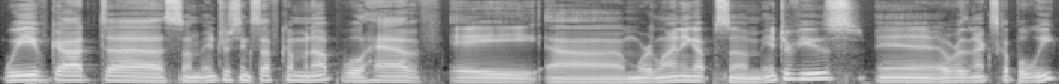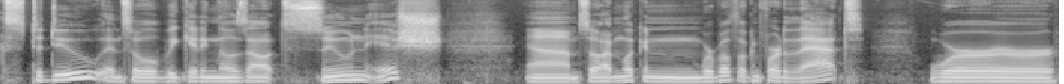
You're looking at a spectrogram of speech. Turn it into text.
we've got uh, some interesting stuff coming up. We'll have a um, we're lining up some interviews uh, over the next couple weeks to do, and so we'll be getting those out soon-ish. Um, so I'm looking. We're both looking forward to that. We're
